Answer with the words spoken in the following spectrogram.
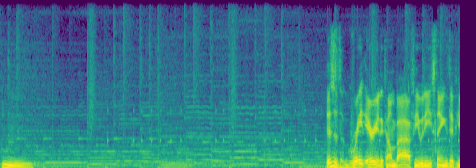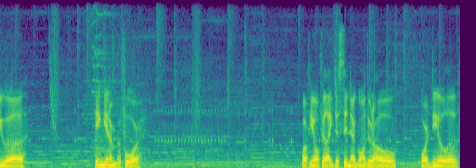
Hmm. This is a great area to come by a few of these things if you uh didn't get them before. Or if you don't feel like just sitting there going through the whole ordeal of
